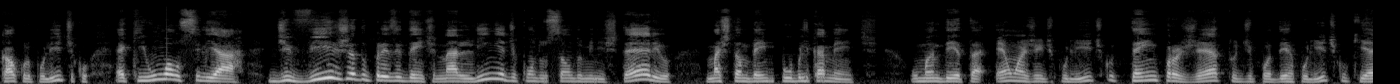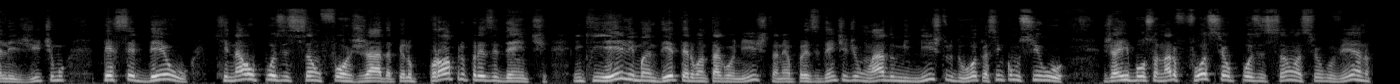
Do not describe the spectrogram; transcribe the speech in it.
cálculo político, é que um auxiliar divirja do presidente na linha de condução do Ministério, mas também publicamente. O Mandetta é um agente político, tem projeto de poder político que é legítimo, percebeu que na oposição forjada pelo próprio presidente, em que ele, Mandetta, era o antagonista, né, o presidente de um lado, o ministro do outro, assim como se o Jair Bolsonaro fosse a oposição a seu governo,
